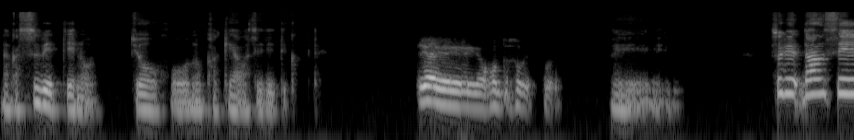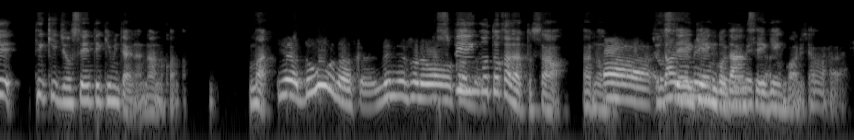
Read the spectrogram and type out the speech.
なんかすべての情報の掛け合わせ出てくるみたいう、いやいやいやいや、本当そうです。そうですな。えーそれ、男性的、女性的みたいなのなのかなまいや、どうなんですかね。全然それはあ、ス。ペイン語とかだとさ、あの、女性言語、男性言語あるじゃん。はいはい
